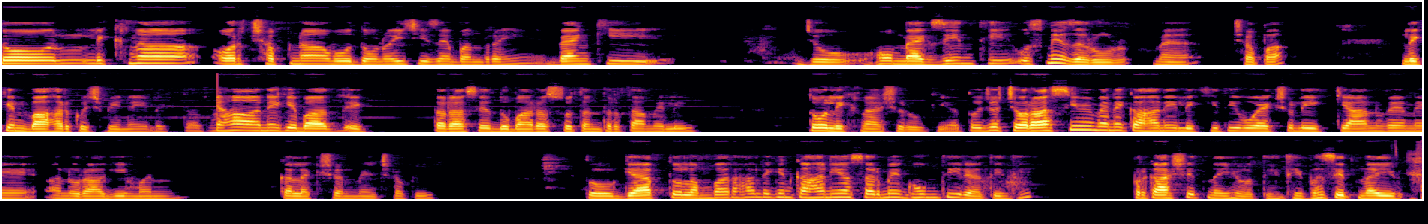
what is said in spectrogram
तो लिखना और छपना वो दोनों ही चीज़ें बंद रही। बैंक की जो होम मैगजीन थी उसमें ज़रूर मैं छपा लेकिन बाहर कुछ भी नहीं लिखता था। यहाँ आने के बाद एक तरह से दोबारा स्वतंत्रता मिली तो लिखना शुरू किया। तो जो चौरासी में मैंने कहानी लिखी थी वो एक्चुअली इक्यानवे में अनुरागी मन कलेक्शन में छपी। तो गैप तो लंबा रहा लेकिन कहानियाँ सर में घूमती रहती थी प्रकाशित नहीं होती थी बस इतना ही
